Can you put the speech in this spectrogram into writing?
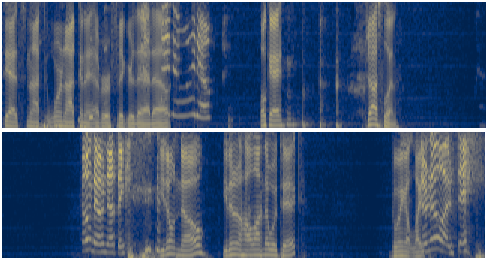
that's not we're not going to ever figure that out. I know, I know. okay jocelyn no, nothing. you don't know you don't know how long that would take going at light no, no, I'm saying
